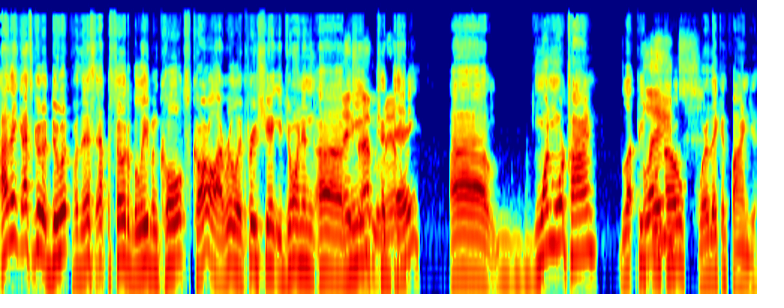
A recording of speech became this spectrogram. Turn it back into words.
I think that's going to do it for this episode of Bleav in Colts. Carl, I really appreciate you joining uh, me for having me, man. today. uh, one more time, let people know where they can find you.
